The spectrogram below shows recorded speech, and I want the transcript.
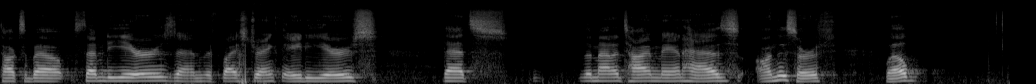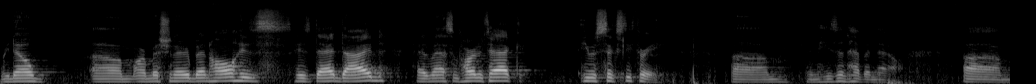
talks about 70 years, and if by strength, 80 years. That's the amount of time man has on this earth. Well, we know um, our missionary Ben Hall, his, his dad died, had a massive heart attack. He was 63, um, and he's in heaven now. Um,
